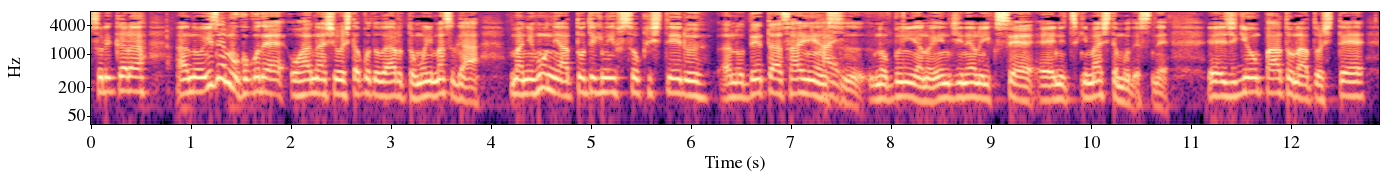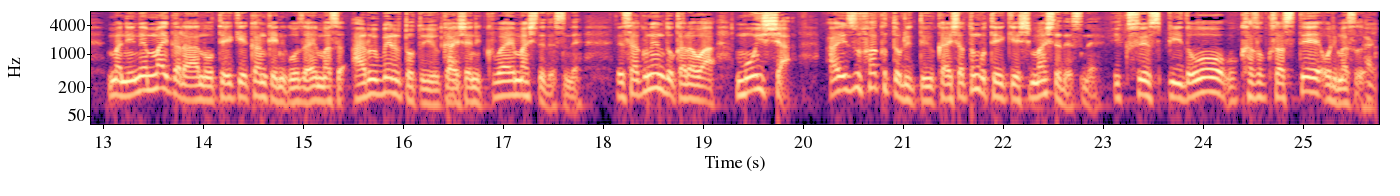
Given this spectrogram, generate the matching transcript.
それから、あの、以前もここでお話をしたことがあると思いますが、まあ日本に圧倒的に不足している、あの、データサイエンスの分野のエンジニアの育成につきましてもですね、えー、事業パートナーとして、まあ2年前からあの、提携関係にございます、アルベルトという会社に加えましてですね、昨年度からはもう一社、アイズファクトリーという会社とも提携しましてですね、育成スピードを加速させております。はい、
